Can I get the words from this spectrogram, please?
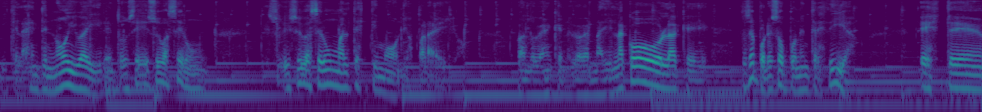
y que la gente no iba a ir, entonces eso iba a ser un eso, iba a ser un mal testimonio para ellos. Cuando vean que no iba a haber nadie en la cola, que entonces por eso ponen tres días. Este,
